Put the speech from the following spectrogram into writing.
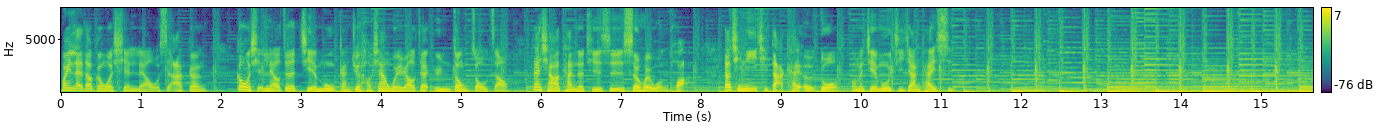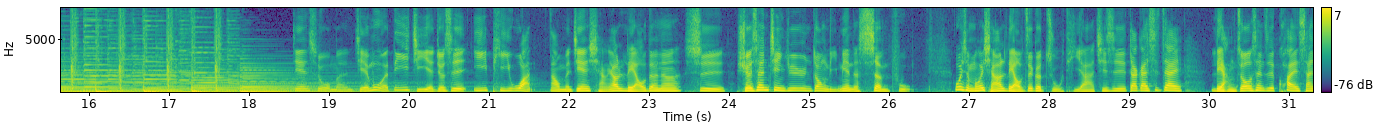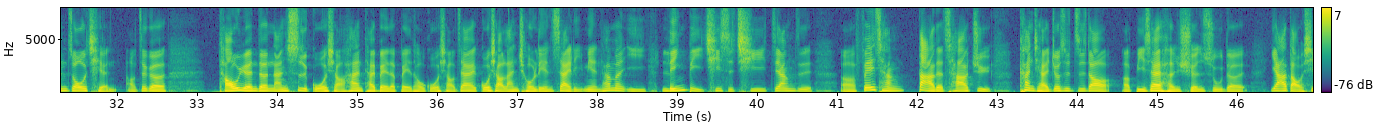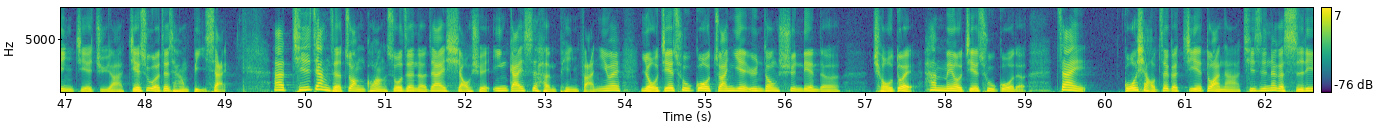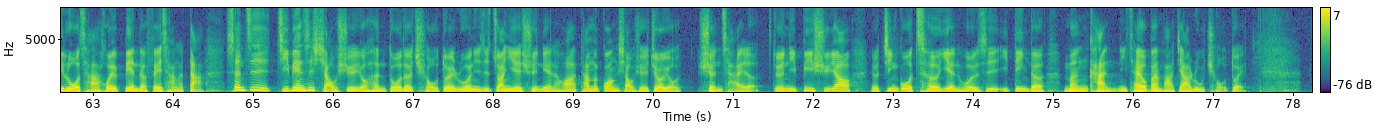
欢迎来到跟我闲聊，我是阿根。跟我闲聊这个节目，感觉好像围绕在运动周遭，但想要谈的其实是社会文化。邀请你一起打开耳朵，我们节目即将开始。今天是我们节目的第一集，也就是 EP One。那我们今天想要聊的呢，是学生竞技运动里面的胜负。为什么会想要聊这个主题啊？其实大概是在。两周甚至快三周前啊，这个桃园的南势国小和台北的北投国小在国小篮球联赛里面，他们以零比七十七这样子呃非常大的差距，看起来就是知道呃比赛很悬殊的压倒性结局啊，结束了这场比赛。那其实这样子的状况，说真的，在小学应该是很频繁，因为有接触过专业运动训练的球队和没有接触过的，在国小这个阶段啊，其实那个实力落差会变得非常的大，甚至即便是小学有很多的球队，如果你是专业训练的话，他们光小学就有选材了，就是你必须要有经过测验或者是一定的门槛，你才有办法加入球队。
